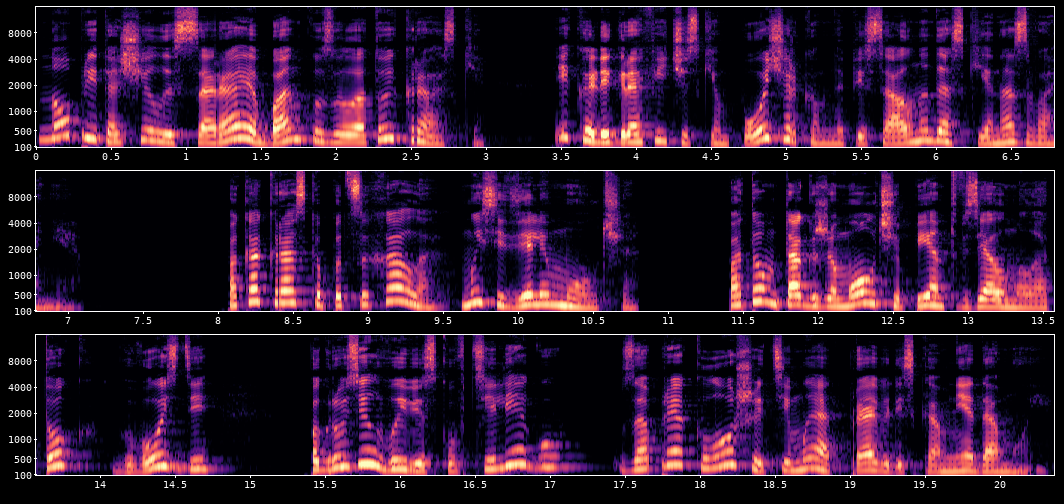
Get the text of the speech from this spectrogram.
но притащил из сарая банку золотой краски и каллиграфическим почерком написал на доске название. Пока краска подсыхала, мы сидели молча. Потом также молча Пент взял молоток, гвозди, погрузил вывеску в телегу, запряг лошадь, и мы отправились ко мне домой.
